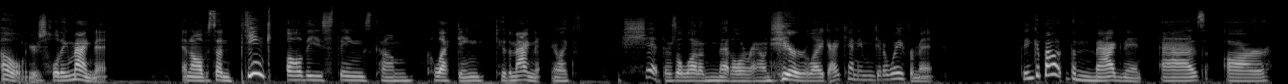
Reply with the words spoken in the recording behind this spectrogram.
oh, you're just holding a magnet. And all of a sudden, pink, all these things come collecting to the magnet. You're like, shit, there's a lot of metal around here. Like, I can't even get away from it. Think about the magnet as our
